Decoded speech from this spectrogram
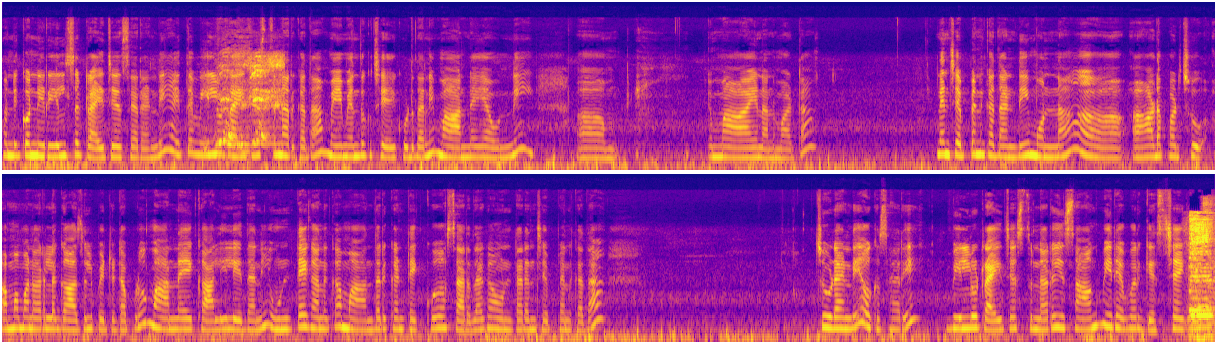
కొన్ని కొన్ని రీల్స్ ట్రై చేశారండి. అయితే వీళ్ళు ట్రై చేస్తున్నారు కదా మేమెందుకు చేయకూడదని మా అన్నయ్య ఉన్ని మా ఆయన అనమాట నేను చెప్పాను కదండి మొన్న ఆడపడుచు అమ్మ మనవరల గాజులు పెట్టేటప్పుడు మా అన్నయ్య ఖాళీ లేదని ఉంటే కనుక మా అందరికంటే ఎక్కువ సరదాగా ఉంటారని చెప్పాను కదా. చూడండి ఒకసారి వీళ్ళు ట్రై చేస్తున్నారు. ఈ సాంగ్ మీరు ఎవరు గెస్ట్ చేయగలరు?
